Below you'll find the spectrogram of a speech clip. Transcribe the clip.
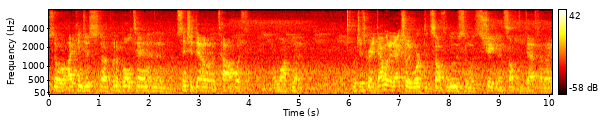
so I can just uh, put a bolt in and then cinch it down on the top with a lock nut, which is great. That one had actually worked itself loose and was shaking itself to death, and I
